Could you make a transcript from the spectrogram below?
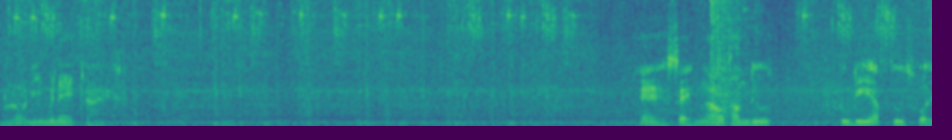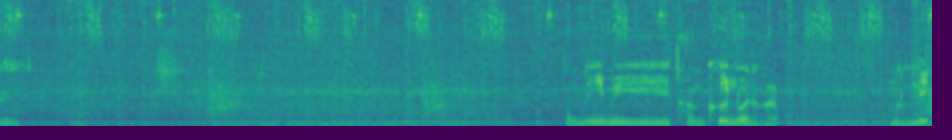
นะครันนี้ไม่แน่ใจแหมแสงเงาทำดูดูดีครับ ดูสวยดี ตรงนี้มีทางขึ้นด้วยนะครับ มันลิก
